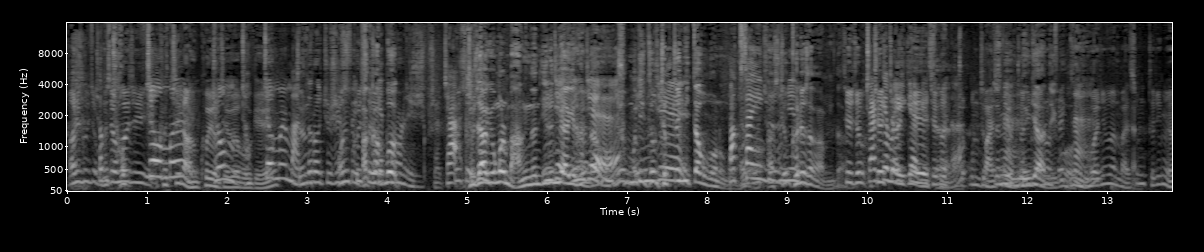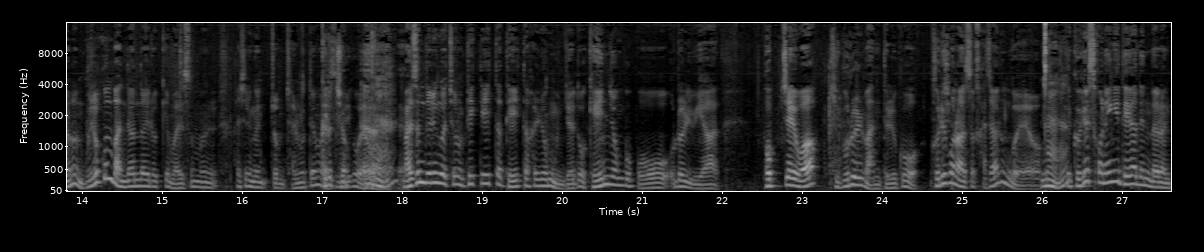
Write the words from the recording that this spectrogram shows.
아니 좀 마찬가지 접점을 않고요 좀 접점을 만들어 주실 수. 있게 뭐 토론해 주십시오. 자, 부작용을 막는 이런 이야기를 이제- 한다면 충분히 좀 이제 접점이 있다고 보는 거예요. 박상인 교수님 그래서 갑니다. 제, 저, 짧게만 얘기하겠습니다. 조금 네. 말씀드리면 게 아니고. 네. 두 가지만 말씀드리면은 무조건 반대한다 이렇게 말씀을 하시는 건 좀 잘못된 그렇죠. 말씀이고요. 네. 말씀드린 것처럼 빅데이터 데이터 활용 문제도 개인정보 보호를 위한 법제와 기구를 만들고 그리고 나서 가자는 거예요. 네. 그게 선행이 돼야 된다는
